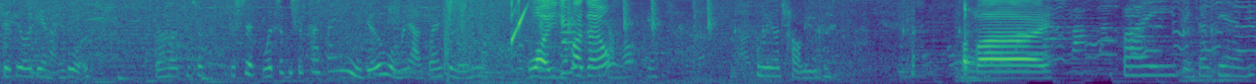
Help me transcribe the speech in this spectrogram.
觉得有点难过了。然后他说不是，我这不是怕万一你觉得我们俩关系没那么好。 와 이게 맞아요? 想到哎后面又吵了一顿， 바이. 拜，等一下见。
